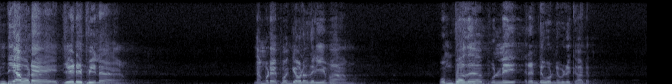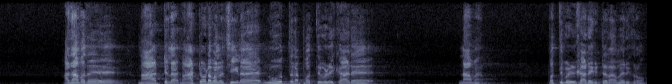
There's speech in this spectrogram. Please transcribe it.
இந்தியாவோட ஜிடிபியில நம்முடைய பங்கு எவ்வளவு தெரியுமா? ஒன்பது புள்ளி ரெண்டு ஒன்று விழுக்காடு. அதாவது நாட்டில் நாட்டோட வளர்ச்சியில் நூத்துல பத்து விழுக்காடு நாம் பத்து விழுக்காடு கிட்ட நாம் இருக்கிறோம்.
